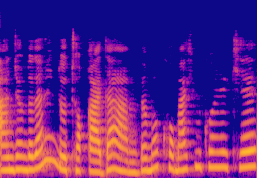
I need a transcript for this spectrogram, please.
انجام دادن این دوتا قدم به ما کمک می‌کنه که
